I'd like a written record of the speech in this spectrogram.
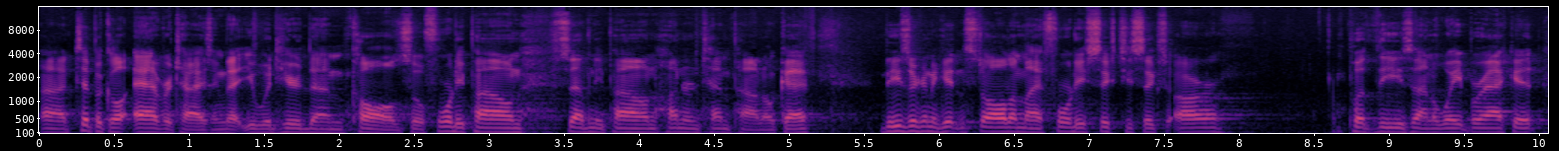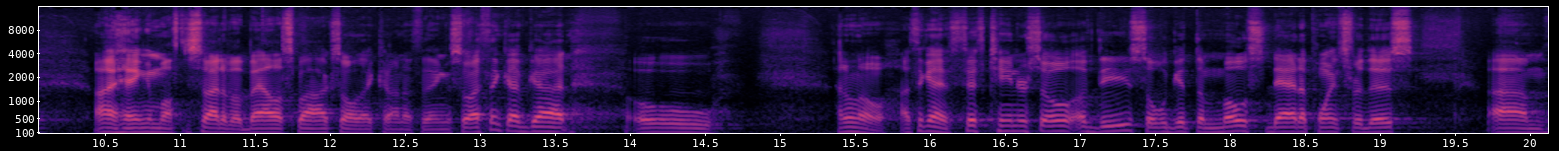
uh, typical advertising that you would hear them called. So 40 pound, 70 pound, 110 pound. Okay. These are going to get installed on my 4066R. Put these on a weight bracket. I hang them off the side of a ballast box, all that kind of thing. So I think I've got, oh, I don't know, I think I have 15 or so of these. So we'll get the most data points for this. Um,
